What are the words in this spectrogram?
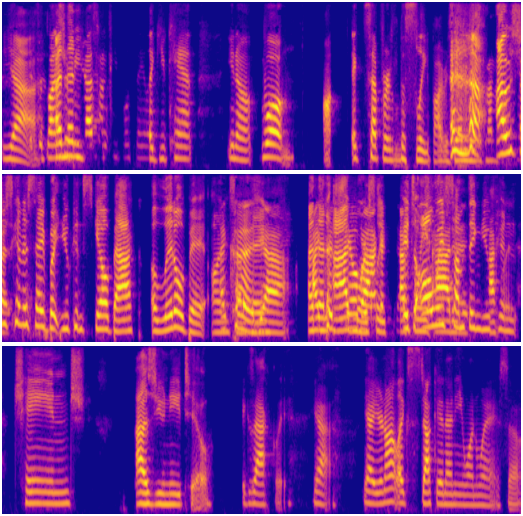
Yeah. it's a bunch and of then BS when people say like you can't, you know, well, except for the sleep, obviously. I, I was just gonna say, but you can scale back a little bit on I could, something yeah, and I then add more sleep. It's always add it, something you can change as you need to. exactly. Yeah, yeah. You're not like stuck in any one way. So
